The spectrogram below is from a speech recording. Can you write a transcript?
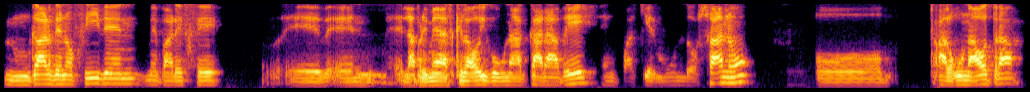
Garden of Eden me parece eh, en, la primera vez que la oigo una cara B en cualquier mundo sano o alguna otra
